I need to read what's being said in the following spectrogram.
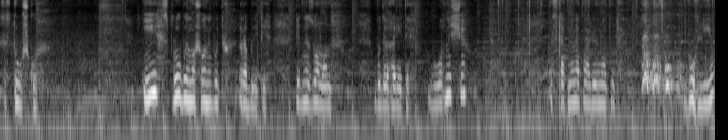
стружку. І спробуємо щось робити. Під низом он буде горіти вогнище. Ось так ми напалюємо тут вуглів.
